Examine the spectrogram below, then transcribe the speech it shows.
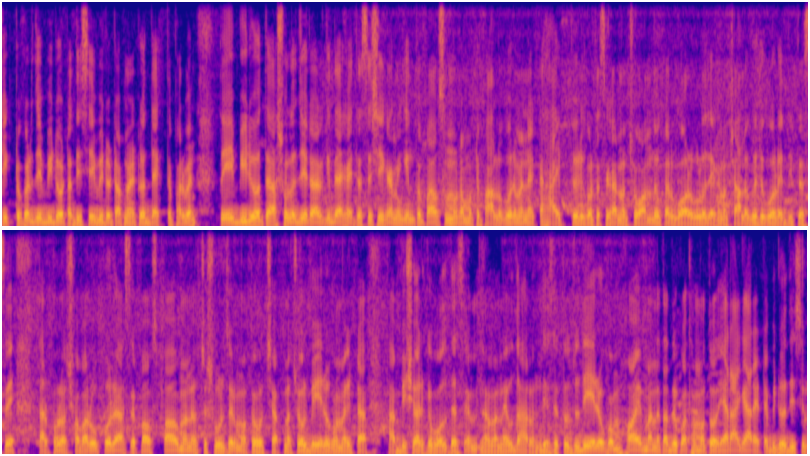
টিকটকের যে ভিডিওটা দিছে, এই ভিডিওটা আপনারা একটু দেখতে পারবেন। তো এই ভিডিওতে আসলে যেটা আর কি দেখাইতেছে, সেখানে কিন্তু পাউস মোটামুটি ভালো পরিমাণে একটা হাইপ তৈরি করতেছে। কারণ হচ্ছে অন্ধকার গড়গুলো দেখানো আলোকিত করে দিতেছে। তারপর সবার উপর করে আছে পাউস পাওয়া মানে হচ্ছে সূর্যের মতো হচ্ছে আপনার চলবে, এরকম একটা বিষয় আর কি বলতেছে মানে উদাহরণ দিয়েছে। তো যদি এরকম হয় মানে তাদের কথা মতো, এর আগে আরেকটা ভিডিও দিয়েছিল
